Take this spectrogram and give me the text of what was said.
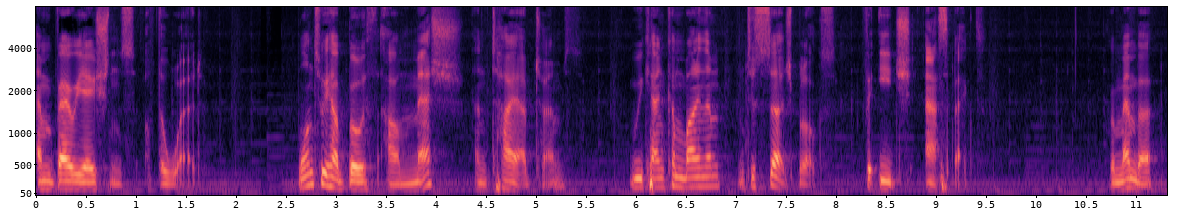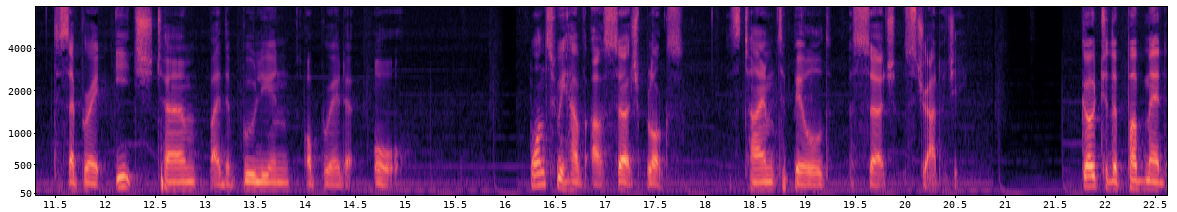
and variations of the word. Once we have both our mesh and TIAB terms, we can combine them into search blocks for each aspect. Remember to separate each term by the Boolean operator OR. Once we have our search blocks, it's time to build a search strategy. Go to the PubMed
